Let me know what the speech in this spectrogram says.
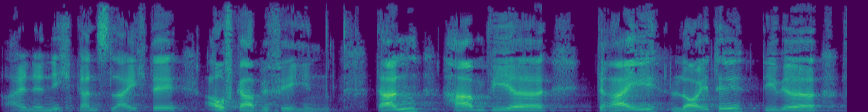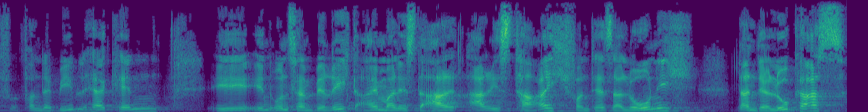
Eine nicht ganz leichte Aufgabe für ihn. Dann haben wir drei Leute, die wir von der Bibel her kennen in unserem Bericht. Einmal ist der Aristarch von Thessalonich, dann der Lukas,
